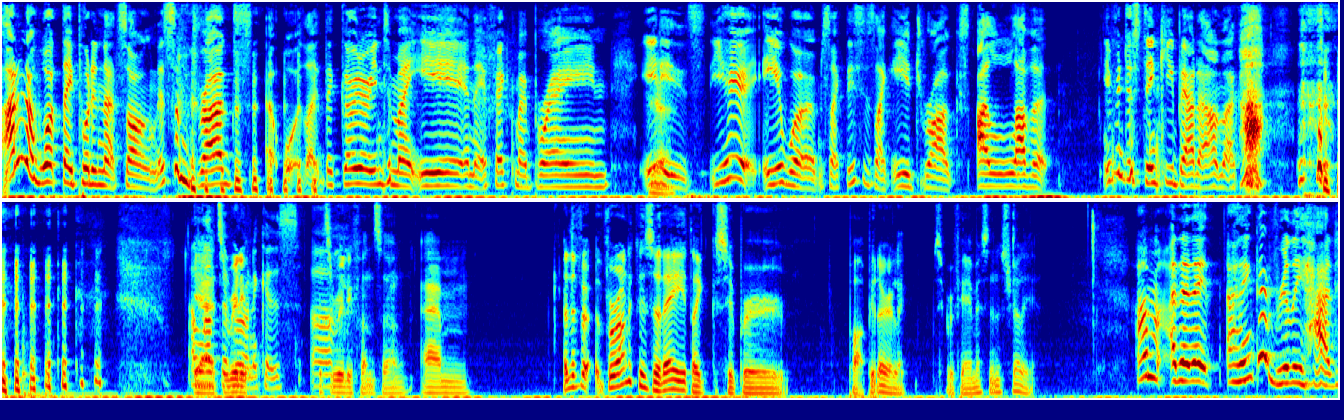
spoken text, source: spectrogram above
I don't know what they put in that song. There's some drugs like that go into my ear and they affect my brain. It Yeah. is. You hear earworms. Like this is like ear drugs. I love it. Even just thinking about it, I'm like, ah. I Yeah, love it's the really- Veronicas. It's Oh. a really fun song. Um, are the Ver- Veronicas are they like super popular, like super famous in Australia? Um, they, they, I think they've really had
